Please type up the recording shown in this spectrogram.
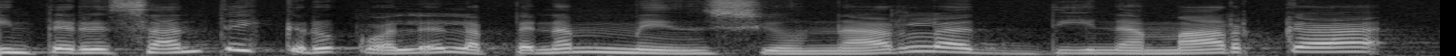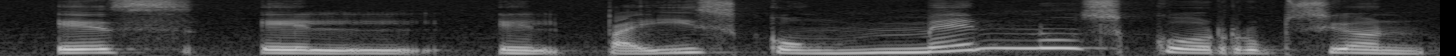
interesante y creo que vale la pena mencionarla, Dinamarca es el, el país con menos corrupción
